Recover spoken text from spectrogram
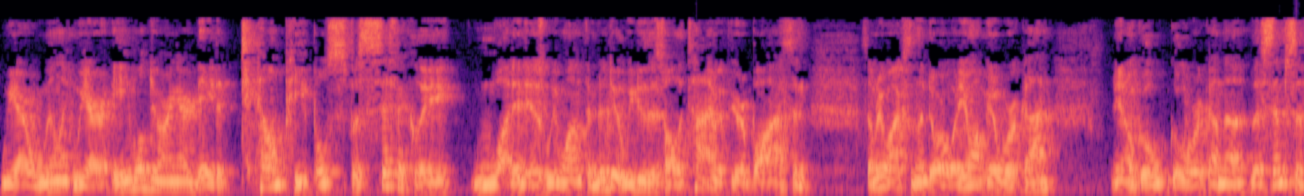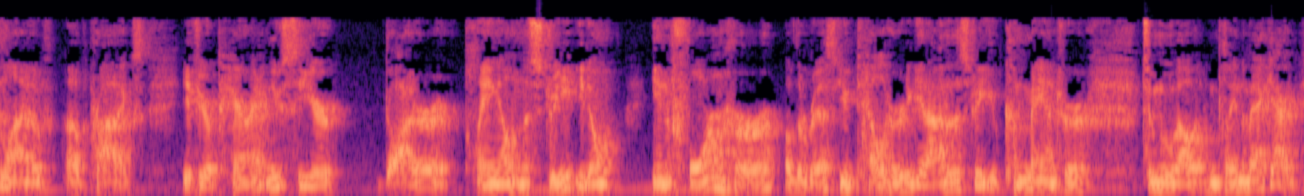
we are willing, we are able during our day to tell people specifically what it is we want them to do. We do this all the time. If you're a boss and somebody walks in the door, what do you want me to work on? You know, go, go work on the, the Simpson line of, of products. If you're a parent and you see your daughter playing out in the street, you don't inform her of the risk. You tell her to get out of the street. You command her to move out and play in the backyard.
